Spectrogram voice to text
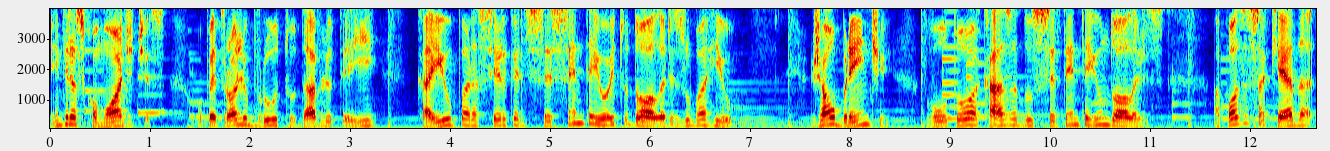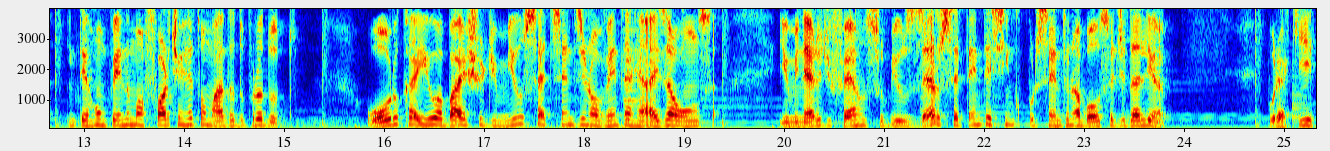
Entre as commodities, o petróleo bruto WTI caiu para cerca de 68 dólares o barril. Já o Brent voltou à casa dos 71 dólares, após essa queda interrompendo uma forte retomada do produto. O ouro caiu abaixo de R$ 1.790 a onça e o minério de ferro subiu 0,75% na bolsa de Dalian. Por aqui,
